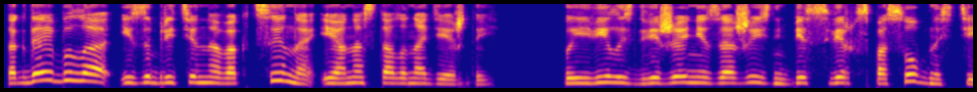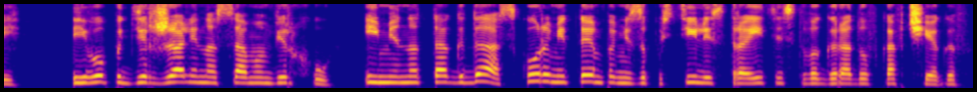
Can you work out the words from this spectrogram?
Тогда и была изобретена вакцина, и она стала надеждой. Появилось движение за жизнь без сверхспособностей, и его поддержали на самом верху – Именно тогда скорыми темпами запустили строительство городов-ковчегов.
